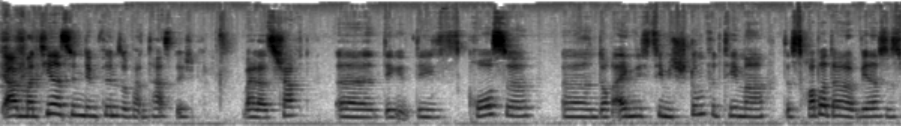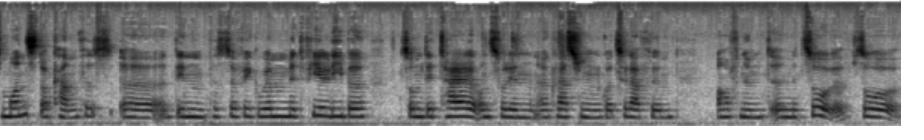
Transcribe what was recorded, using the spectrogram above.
Ja, Matthias findet den Film so fantastisch, weil er es schafft, äh, die, dieses große, äh, doch eigentlich ziemlich stumpfe Thema des Roboter versus Monster Kampfes, äh, den Pacific Rim mit viel Liebe zum Detail und zu den äh, klassischen Godzilla-Filmen aufnimmt, äh, mit so, so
